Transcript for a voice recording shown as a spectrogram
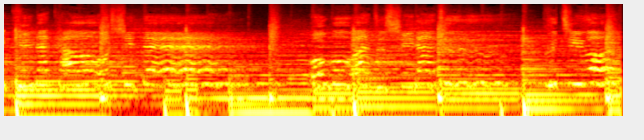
正直な顔をして思わず知らず口を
